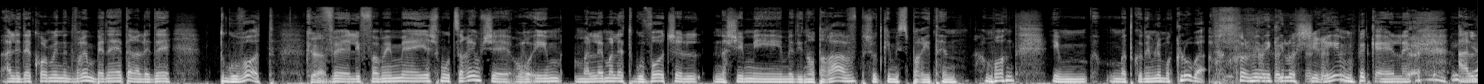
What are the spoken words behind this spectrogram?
על ידי כל מיני דברים, בין היתר על ידי תגובות. כן. ולפעמים אה, יש מוצרים שרואים מלא מלא תגובות של נשים ממדינות ערב, פשוט כי מספרית הן המון, עם מתכונים למקלובה, כל מיני כאילו שירים וכאלה, על.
